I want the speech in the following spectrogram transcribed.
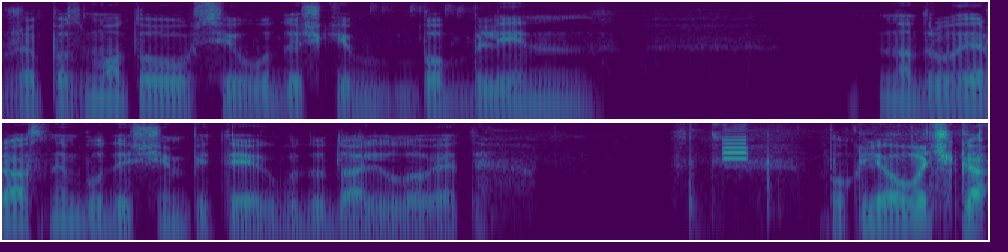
Вже позмотував всі удочки, бо, блін, на другий раз не буде з чим піти, як буду далі ловити. Покльовочка.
